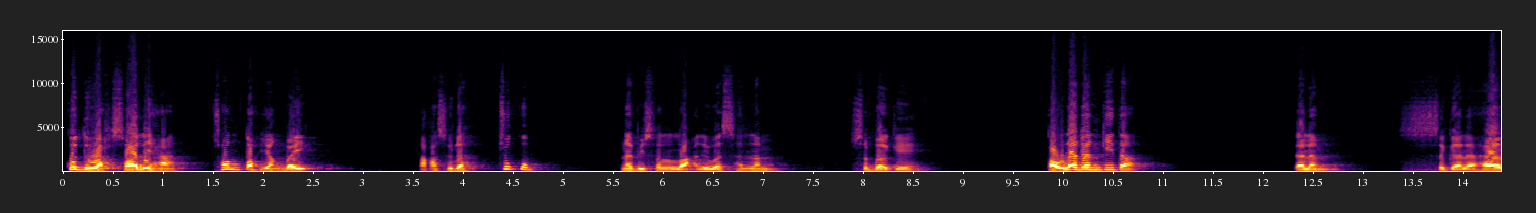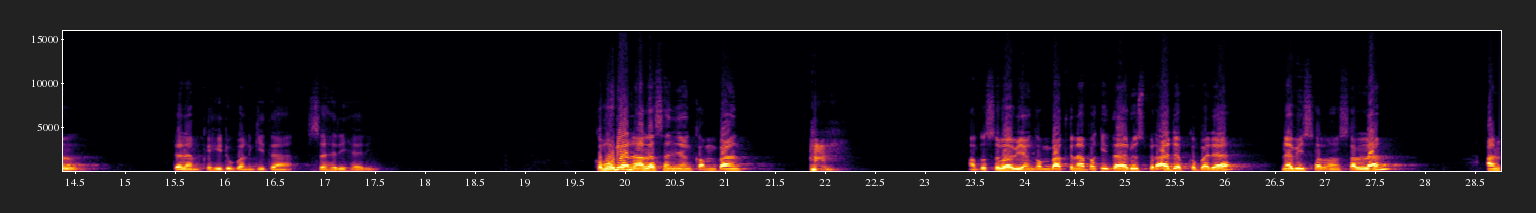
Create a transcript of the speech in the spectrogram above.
kudwah salihah, contoh yang baik, maka sudah cukup Nabi Shallallahu Alaihi Wasallam sebagai tauladan kita dalam segala hal dalam kehidupan kita sehari-hari. Kemudian alasan yang keempat atau sebab yang keempat kenapa kita harus beradab kepada Nabi sallallahu alaihi wasallam An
